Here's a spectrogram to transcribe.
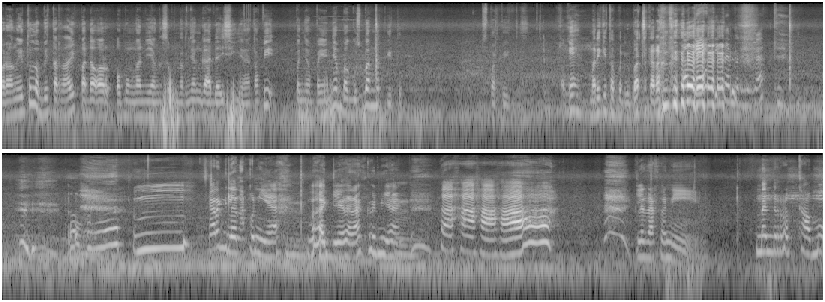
orang itu lebih tertarik pada omongan yang sebenarnya nggak ada isinya, tapi penyampaiannya bagus banget gitu. Seperti itu. Oke, mari kita berdebat sekarang. oke kita berdebat. Hmm, sekarang giliran aku nih ya. Hmm. Wah, giliran aku nih yang Hmm. hahaha. Giliran aku nih. Menurut kamu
